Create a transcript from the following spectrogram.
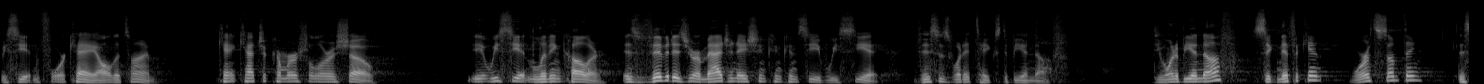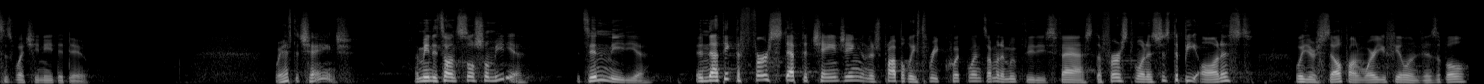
We see it in 4K all the time. Can't catch a commercial or a show. We see it in living color. As vivid as your imagination can conceive, we see it. This is what it takes to be enough. Do you want to be enough? Significant? Worth something? This is what you need to do. We have to change. I mean, it's on social media, it's in media. And I think the first step to changing, and there's probably three quick ones, I'm going to move through these fast. The first one is just to be honest with yourself on where you feel invisible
